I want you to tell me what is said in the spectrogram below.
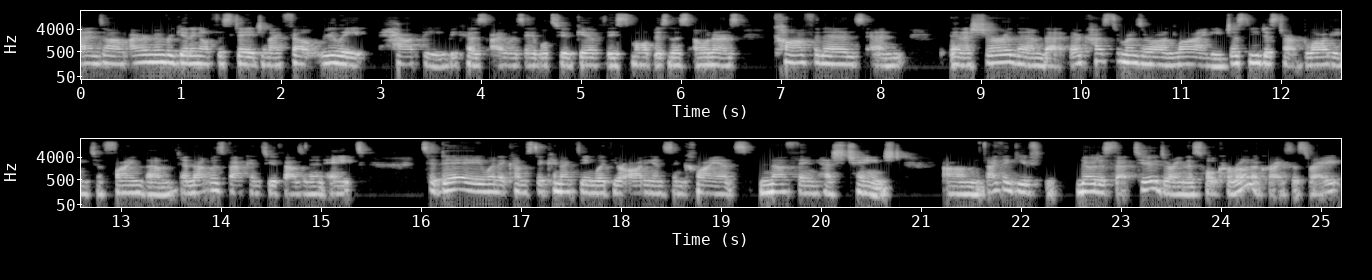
And um, I remember getting off the stage, and I felt really happy because I was able to give these small business owners confidence and and assure them that their customers are online. You just need to start blogging to find them. And that was back in 2008. Today, when it comes to connecting with your audience and clients, nothing has changed. Um, I think you've noticed that too during this whole corona crisis, right?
